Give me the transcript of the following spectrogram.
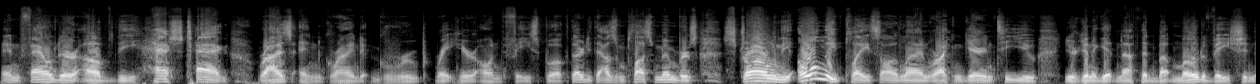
and founder of the hashtag Rise and Grind group right here on Facebook. 30,000 plus members strong, the only place online where I can guarantee you you're going to get nothing but motivation,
